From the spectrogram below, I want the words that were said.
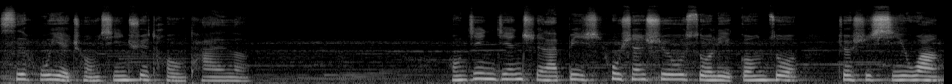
似乎也重新去投胎了。红静坚持来庇护身事务所里工作，就是希望。”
